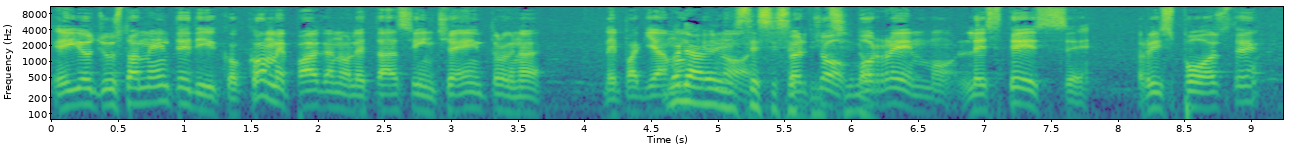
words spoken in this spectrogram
E io giustamente dico, come pagano le tasse in centro? In... Le paghiamo Vogliamo anche noi. Perciò servizi, no? vorremmo le stesse risposte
